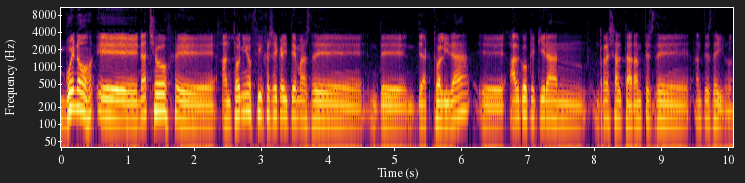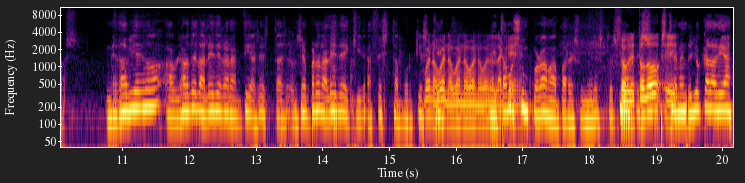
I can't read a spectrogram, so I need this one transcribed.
Bueno, eh, Nacho, eh, Antonio, fíjese que hay temas de, de, actualidad. ¿Algo que quieran resaltar antes de, antes de irnos? Me da miedo hablar de la ley de garantías esta, o sea, perdón, la ley de equidad esta, porque bueno, bueno, bueno, bueno, bueno, necesitamos un programa para resumir esto. Sobre todo, es, tremendo. Yo cada día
